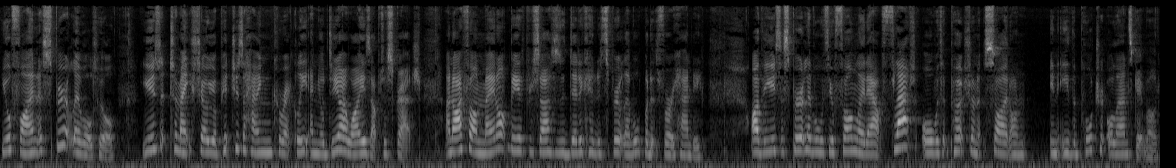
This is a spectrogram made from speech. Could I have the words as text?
you'll find a spirit level tool. Use it to make sure your pictures are hanging correctly and your DIY is up to scratch. An iPhone may not be as precise as a dedicated spirit level, but it's very handy. Either use the spirit level with your phone laid out flat or with it perched on its side on in either portrait or landscape mode.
